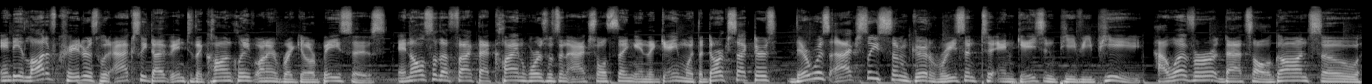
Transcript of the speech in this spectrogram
and a lot of creators would actually dive into the Conclave on a regular basis. And also the fact that Clan Wars was an actual thing in the game with the Dark Sectors, there was actually some good reason to engage in PvP. However, that's all gone, so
